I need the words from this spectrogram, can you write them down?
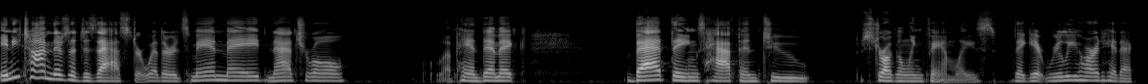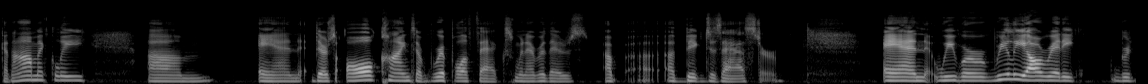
anytime there's a disaster, whether it's man made, natural, a pandemic, bad things happen to struggling families. They get really hard hit economically. Um, and there's all kinds of ripple effects whenever there's a, a, a big disaster. And we were really already re-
